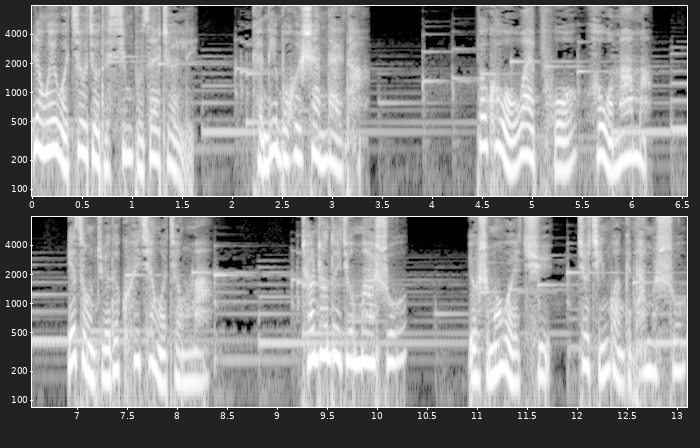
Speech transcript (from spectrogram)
认为我舅舅的心不在这里，肯定不会善待她。包括我外婆和我妈妈，也总觉得亏欠我舅妈，常常对舅妈说：“有什么委屈就尽管跟他们说。”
